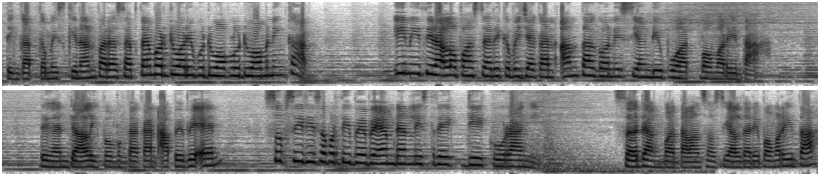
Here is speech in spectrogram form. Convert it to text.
tingkat kemiskinan pada September 2022 meningkat. Ini tidak lepas dari kebijakan antagonis yang dibuat pemerintah. Dengan dalih pembengkakan APBN, subsidi seperti BBM dan listrik dikurangi. Sedang bantalan sosial dari pemerintah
